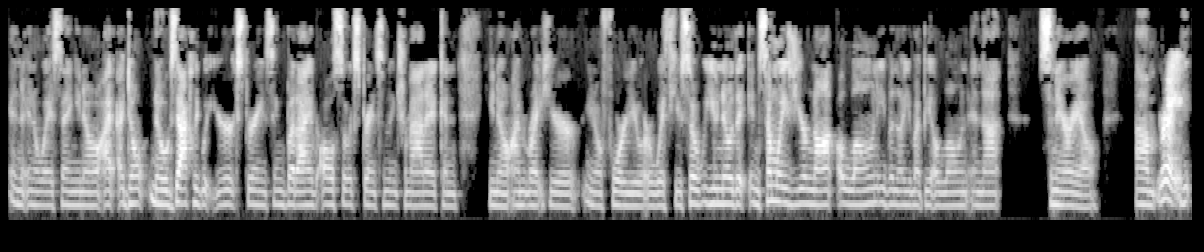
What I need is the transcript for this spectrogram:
in, in a way saying, you know, I, I don't know exactly what you're experiencing, but I've also experienced something traumatic and, you know, I'm right here, you know, for you or with you. So you know that in some ways you're not alone, even though you might be alone in that scenario. Um, right.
